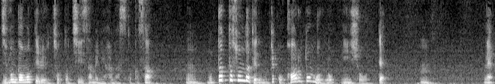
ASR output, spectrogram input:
ー、自分が思っているよりちょっと小さめに話すとかさ、うん、もうたったそんだけでも結構変わると思うよ印象って。うん、ね。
